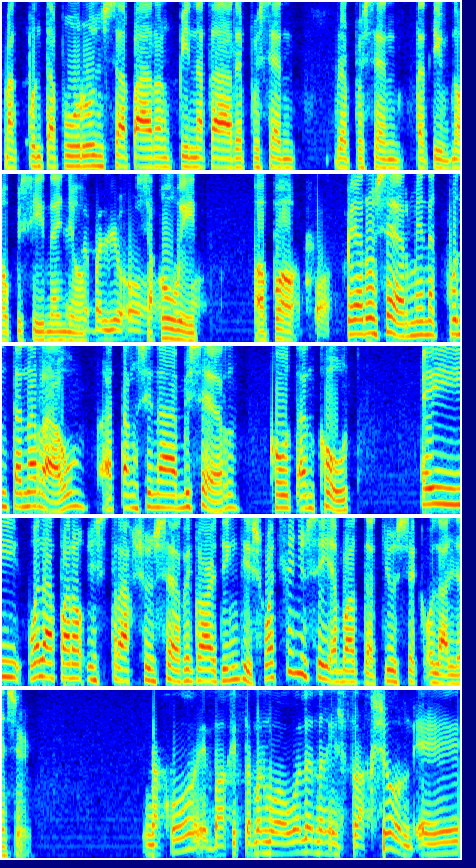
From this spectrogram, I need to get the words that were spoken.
magpunta po rin sa parang pinaka-represent representative na opisina nyo. NWO. sa Kuwait. Opo. Opo. Pero sir, may nagpunta na raw at ang sinabi sir, quote unquote, ay wala pa raw instruction sir regarding this. What can you say about that, Yusek Olalia, sir? Nako, eh bakit naman mawawala ng instruction? Eh,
